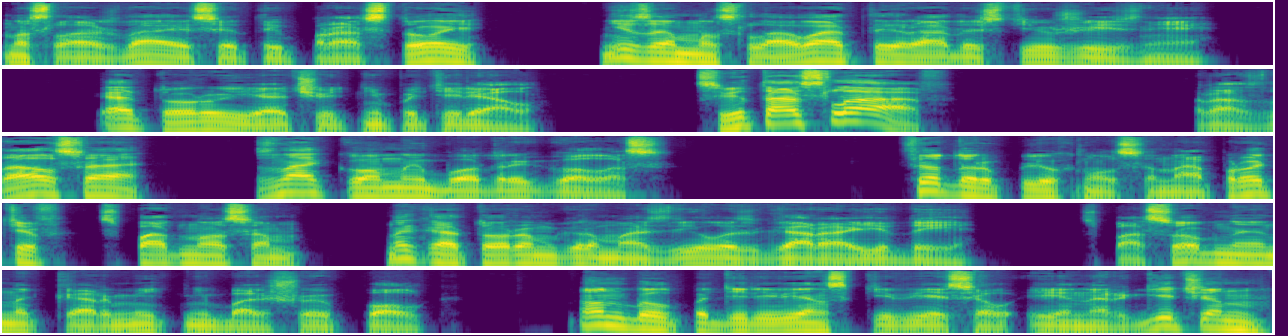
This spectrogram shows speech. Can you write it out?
наслаждаясь этой простой, незамысловатой радостью жизни, которую я чуть не потерял. «Святослав!» — раздался знакомый бодрый голос. Федор плюхнулся напротив с подносом, на котором громоздилась гора еды, способная накормить небольшой полк. Он был по-деревенски весел и энергичен,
